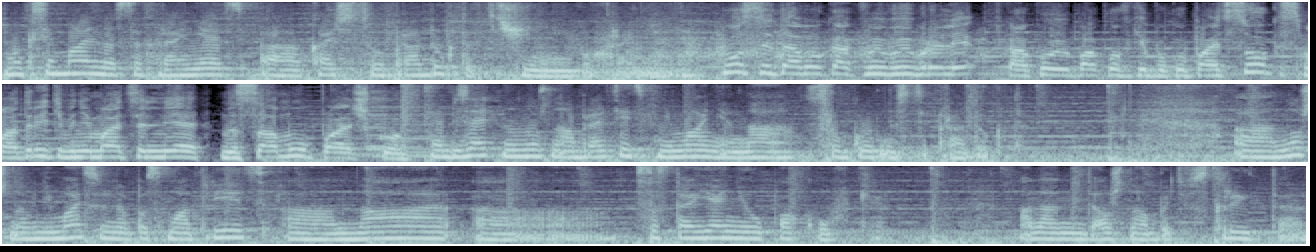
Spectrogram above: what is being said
максимально сохранять э, качество продукта в течение его хранения. После того, как вы выбрали, в какой упаковке покупать сок, смотрите внимательнее на саму пачку. Обязательно нужно обратить внимание на срок годности продукта. А, Нужно внимательно посмотреть а, на а, состояние упаковки. Она не должна быть вскрыта,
